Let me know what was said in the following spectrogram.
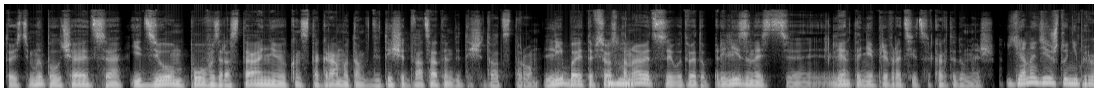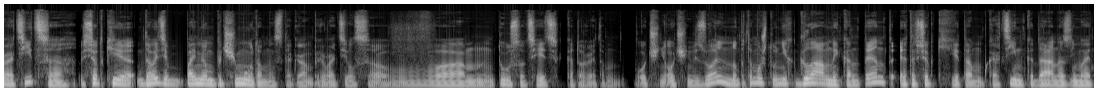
То есть мы, получается, идем по возрастанию к Инстаграму там в 2020-2022. Либо это все остановится, mm-hmm. и вот в эту прилизанность э, лента не превратится. Как ты думаешь? Я надеюсь, что не превратится. Все-таки давайте поймем, почему там Инстаграм превратился в ту соцсеть, которая там очень-очень визуальна, но потому что у них главный контент — это все-таки там картинка, да, она занимает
